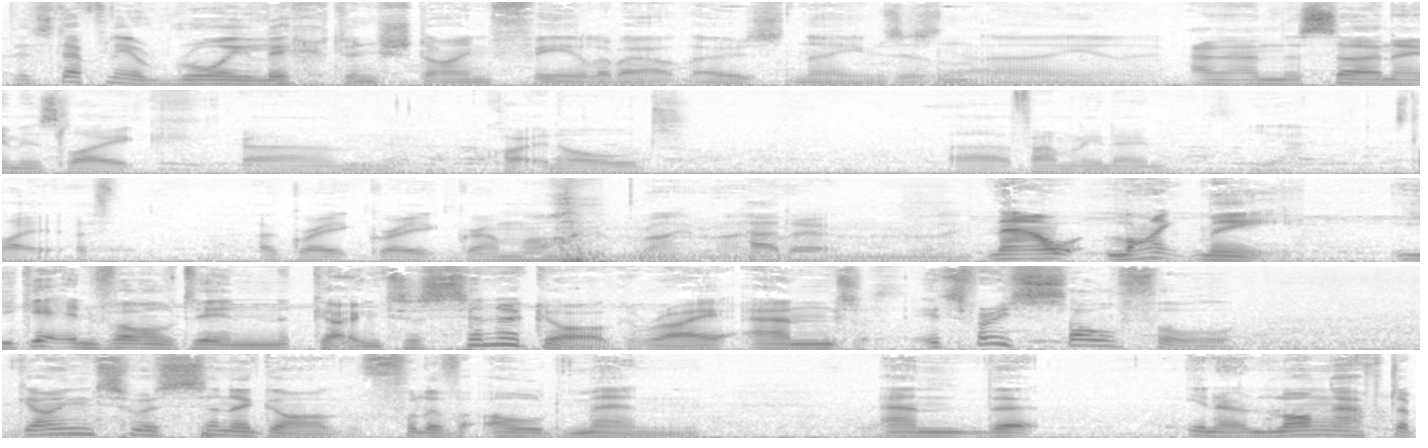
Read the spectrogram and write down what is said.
There's definitely a Roy Lichtenstein feel about those names, isn't yeah. there? You know. and, and the surname is like um, quite an old uh, family name. Yeah. It's like a, a great great grandma right, right, had it. Right. Now, like me, you get involved in going to synagogue, right? And it's very soulful going to a synagogue full of old men, and that you know, long after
